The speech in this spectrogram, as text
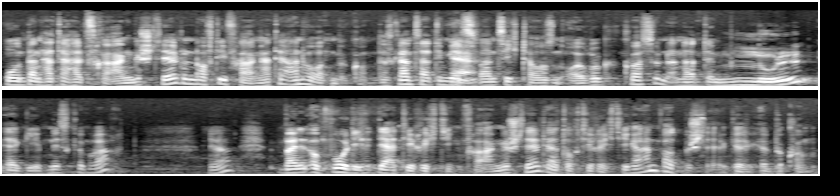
Und dann hat er halt Fragen gestellt und auf die Fragen hat er Antworten bekommen. Das Ganze hat ihm jetzt ja. 20.000 Euro gekostet und dann hat er null Ergebnis gebracht. Ja, weil, obwohl die, der hat die richtigen Fragen gestellt, er hat doch die richtige Antwort bestellt, äh, bekommen.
